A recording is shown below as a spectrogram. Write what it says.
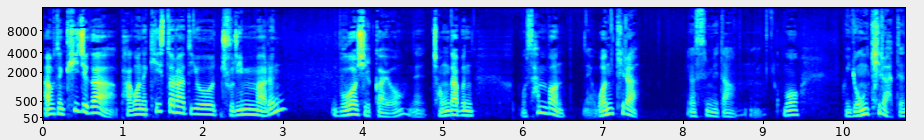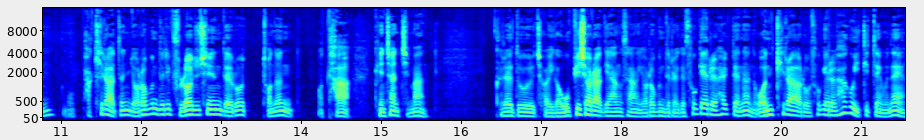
아무튼 퀴즈가 박원의 Kiss the Radio 줄임말은 무엇일까요? 네, 정답은 뭐 3번 네, 원키라였습니다. 음, 뭐 용키라든 뭐 바키라든 여러분들이 불러주시는 대로 저는 뭐다 괜찮지만 그래도 저희가 오피셜하게 항상 여러분들에게 소개를 할 때는 원키라로 소개를 하고 있기 때문에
